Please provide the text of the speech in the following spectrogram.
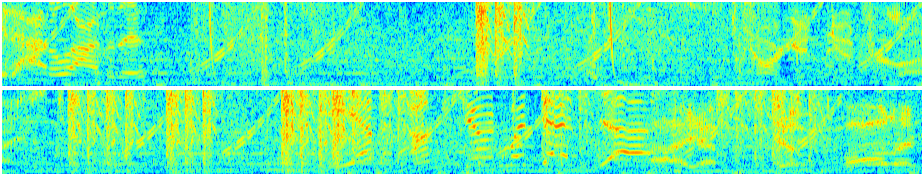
skedaddle out of this. Target neutralized. Yep, I'm shooting with Deadshot. I am still fallen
